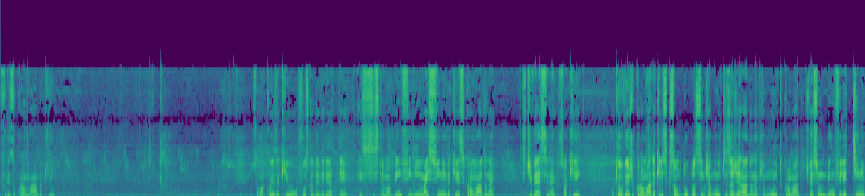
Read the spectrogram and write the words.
Friso cromado aqui. Isso é uma coisa que o Fusca deveria ter, esse sistema bem fininho, mais fino ainda que esse cromado, né? Se tivesse, né? Só que o que eu vejo cromado é aqueles que são duplos, assim, que é muito exagerado, né? Que é muito cromado. Se tivesse um, bem um filetinho,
